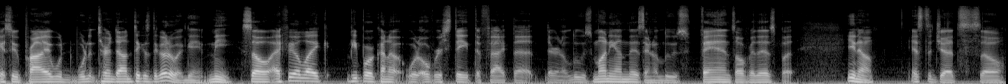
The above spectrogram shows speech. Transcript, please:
Guess who probably would wouldn't turn down tickets to go to a game? Me. So I feel like people are kind of would overstate the fact that they're gonna lose money on this. They're gonna lose fans over this. But you know, it's the Jets, so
